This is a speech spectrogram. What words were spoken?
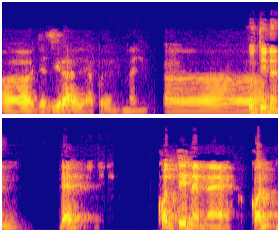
uh, jazirah ya apa Melayu? Uh, Kontinen. dan kontinen eh. Kon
